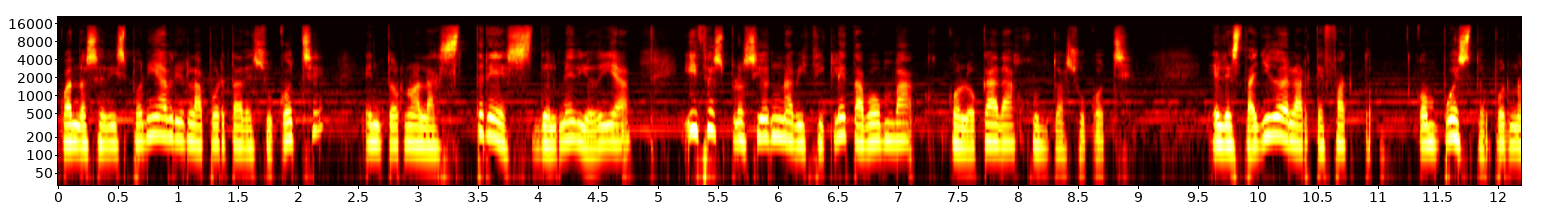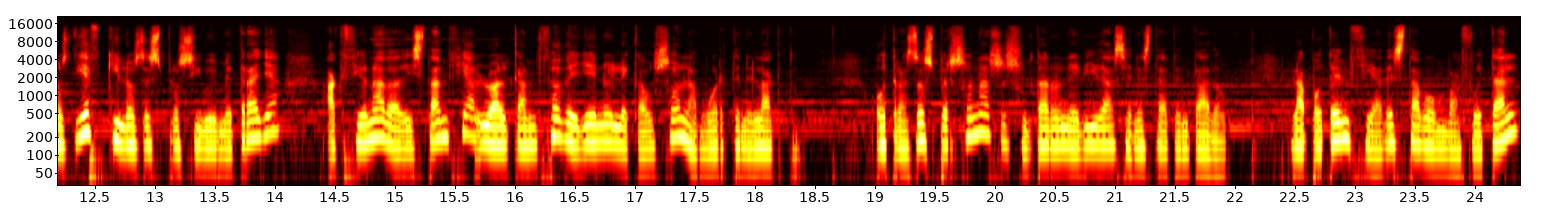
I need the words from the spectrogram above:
Cuando se disponía a abrir la puerta de su coche, en torno a las 3 del mediodía, hizo explosión una bicicleta bomba colocada junto a su coche. El estallido del artefacto, compuesto por unos 10 kilos de explosivo y metralla, accionado a distancia, lo alcanzó de lleno y le causó la muerte en el acto. Otras dos personas resultaron heridas en este atentado. La potencia de esta bomba fue tal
